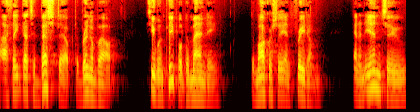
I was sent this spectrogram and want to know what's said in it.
I think that's the best step to bring about Cuban people demanding democracy and freedom and an end to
